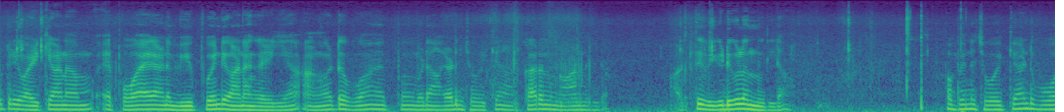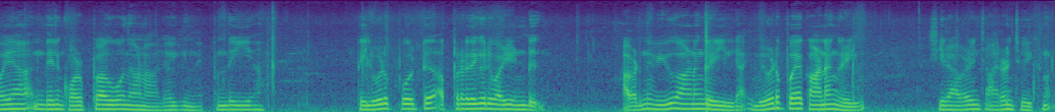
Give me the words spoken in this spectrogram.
അങ്ങോട്ടൊരു വഴിക്കാണ് പോയാലാണ് വ്യൂ പോയിന്റ് കാണാൻ കഴിയുക. അങ്ങോട്ട് പോകാൻ ഇപ്പം ഇവിടെ ആരോടും ചോദിക്കാൻ ആൾക്കാരൊന്നും കാണുന്നില്ല. അടുത്ത് വീടുകളൊന്നുമില്ല. അപ്പം പിന്നെ ചോദിക്കാണ്ട് പോയാൽ എന്തെങ്കിലും കുഴപ്പമാകുമോ എന്നാണ് ആലോചിക്കുന്നത്. ഇപ്പം എന്താ ചെയ്യുക ഇതിലൂടെ പോയിട്ട് അപ്പുറത്തേക്കൊരു വഴിയുണ്ട്. അവിടുന്ന് വ്യൂ കാണാൻ കഴിയില്ല. ഇവിടെ പോയാൽ കാണാൻ കഴിയും. ശരി അവിടെ ആരോടും ചോദിക്കണം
